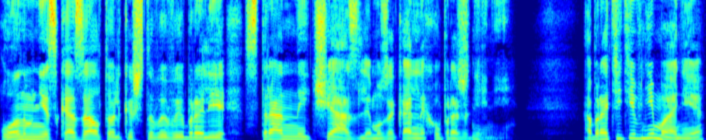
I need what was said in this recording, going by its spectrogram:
Он мне сказал только, что вы выбрали странный час для музыкальных упражнений. Обратите внимание,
